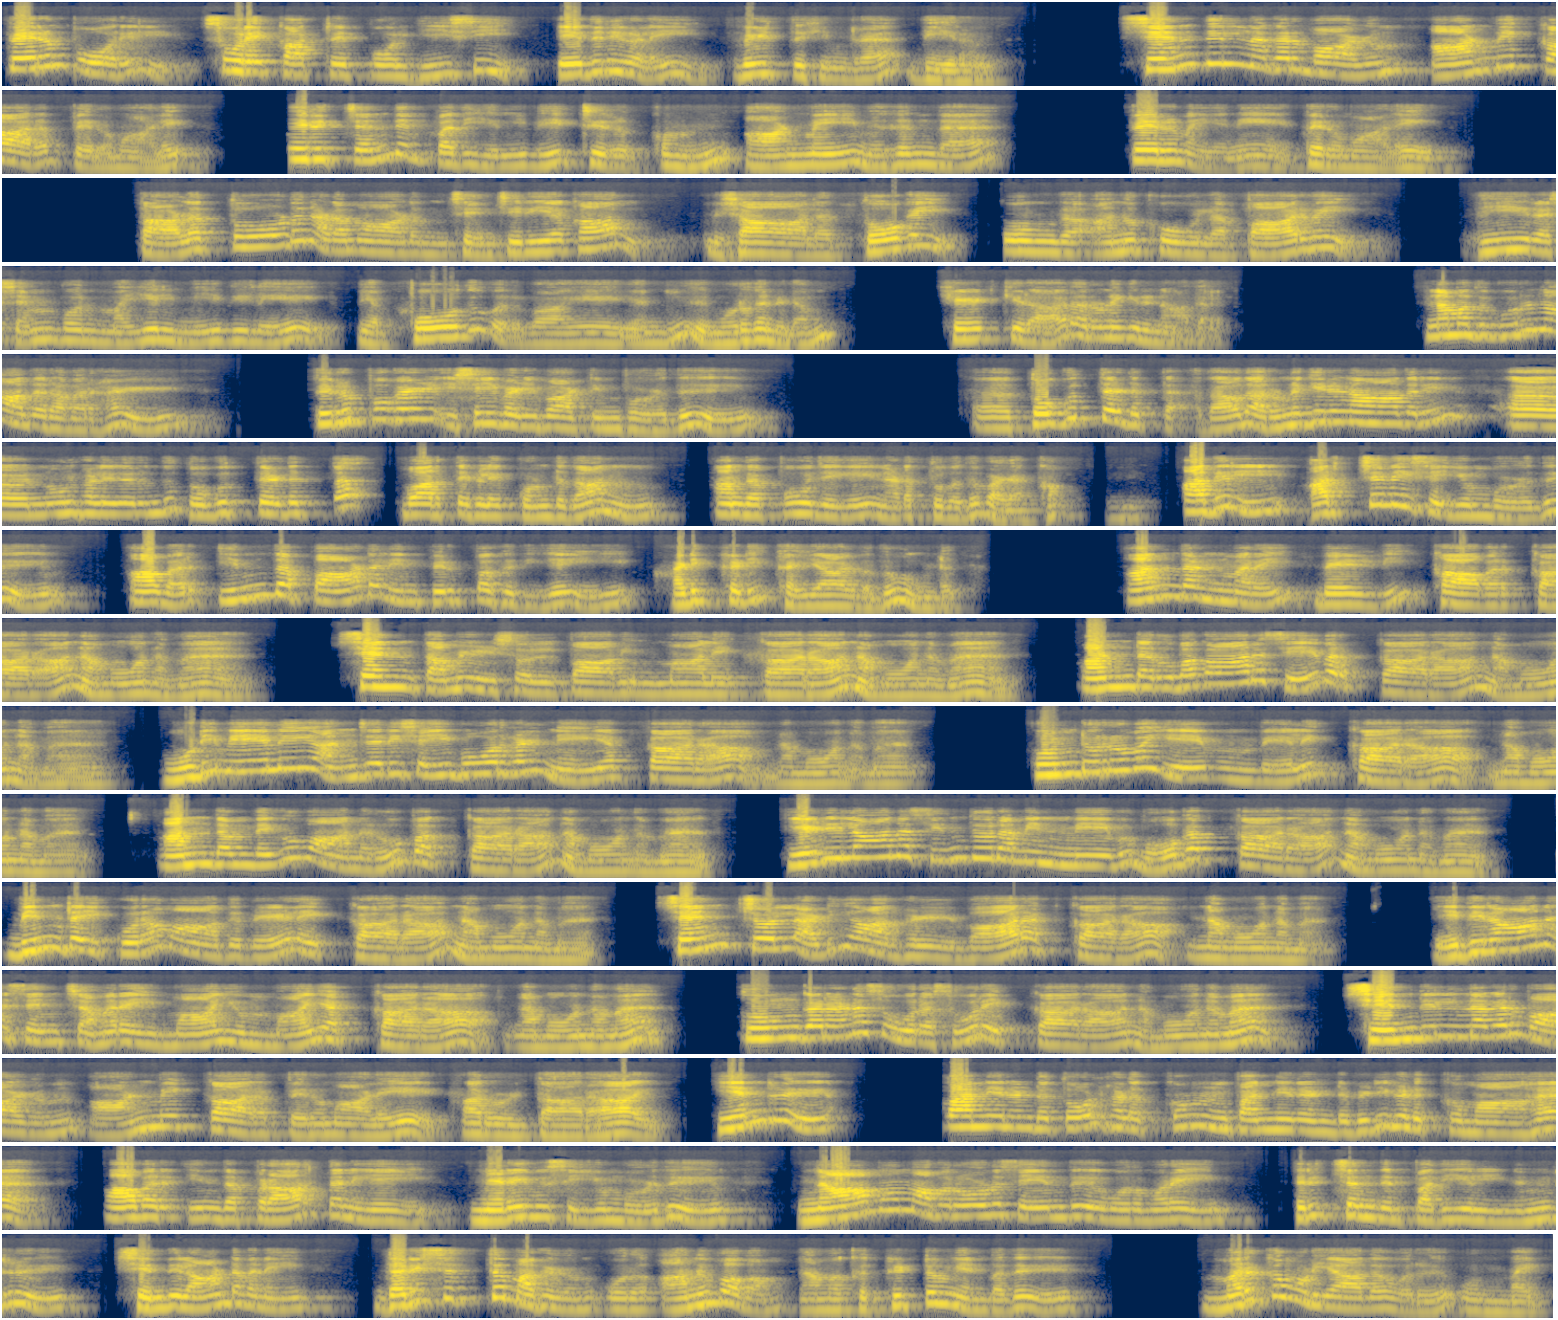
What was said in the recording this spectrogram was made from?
பெரும் போரில் சூறைக்காற்றைப் போல் வீசி எதிரிகளை வீழ்த்துகின்ற வீரன். செந்தில் நகர் வாழும் ஆண்மைக்கார பெருமாளே திருச்செந்திற்பதியில் வீற்றிருக்கும் ஆண்மை மிகுந்த பெருமையனே பெருமாளே. தாளத்தோடு நடமாடும் செஞ்சிறிய கால் விஷால தோகை உங்க அனுகூல பார்வை வீர செம்பொன் மயில் மீதிலே எப்போது வருவாயே என்று முருகனிடம் கேட்கிறார் அருணகிரிநாதர். நமது குருநாதர் அவர்கள் திருப்புகழ் இசை வழிபாட்டின் பொழுது தொகுத்தெடுத்த அதாவது அருணகிரிநாதரின் நூல்களிலிருந்து தொகுத்தெடுத்த வார்த்தைகளை கொண்டுதான் அந்த பூஜையை நடத்துவது வழக்கம். அதில் அர்ச்சனை செய்யும் பொழுது அவர் இந்த பாடலின் பிற்பகுதியை அடிக்கடி கையாள்வது உண்டு. அந்தன்மறை வேள்வி காவற்காரா நமோ நம. செந்தமிழ் சொல் பாவின் மாலைக்காரா நமோ நம. அண்டர் உபகார சேவர்க்காரா நமோ நம. முடிவேலே அஞ்சலி செய்வோர்கள் நேயக்காரா? நமோ நம. குண்டுருவ ஏவும் வேலைக்காரா? நமோ நம. அந்தம் வெகுவான ரூபக்காரா? நமோ நம. எழிலான சிந்துரமின் மேவு போகக்காரா? நமோ நம. விந்தை குரமாது வேலைக்காரா? நமோ நம. செஞ்சொல் அடியார்கள் வாரக்காரா? நமோ நம. எதிரான செஞ்சமரை மாயும் மாயக்காரா? நமோ நம. குங்கரண சூர சூரைக்காரா நமோ நம. செந்தில் நகர் வாழும் ஆண்மைக்கார பெருமாளே அருள்தாராய் என்று பன்னிரண்டு தோள்களுக்கும் பன்னிரண்டு விழிகளுக்குமாக அவர் இந்த பிரார்த்தனையை நிறைவு செய்யும் பொழுது நாமும் அவரோடு சேர்ந்து ஒரு முறை திருச்செந்தில் பதியில் நின்று செந்தில் ஆண்டவனை தரிசித்து மகிழும் ஒரு அனுபவம் நமக்கு கிட்டும் என்பது மறுக்க முடியாத ஒரு உண்மை.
